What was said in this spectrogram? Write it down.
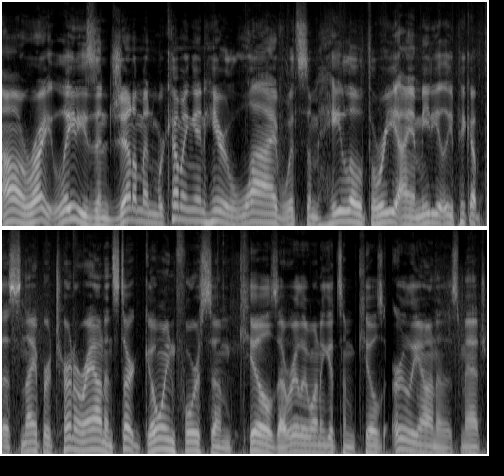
all right, ladies and gentlemen, we're coming in here live with some Halo 3. I immediately pick up the sniper, turn around, and start going for some kills. I really want to get some kills early on in this match.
